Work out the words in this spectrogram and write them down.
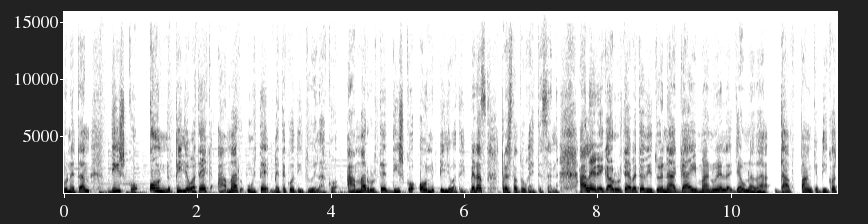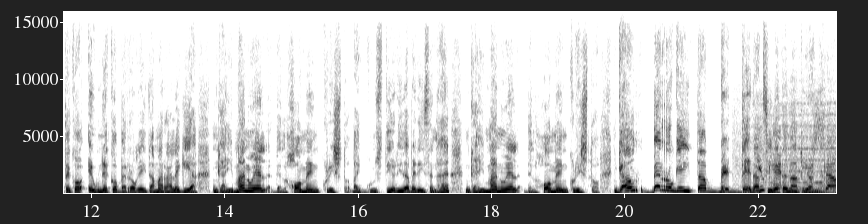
honetan disko on pilo batek amar urte beteko dituelako. Amar urte disko on pilo batek. Beraz, prestatu gaitezen. Alere, gaur urtea bete dituena Gai Manuel jauna da. Daft Punk bikoteko euneko berrogeita marra alegia. Gai Manuel del Homen Cristo. Bai, guzti hori da bere izena, eh? Gai Manuel del Homen Cristo. Gaur berrogeita bederatzi bete dituena.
